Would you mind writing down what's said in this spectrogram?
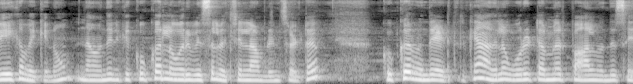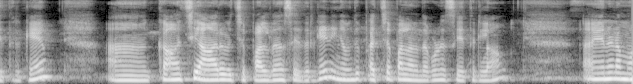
வேக வைக்கணும். நான் வந்து இன்றைக்கி குக்கரில் ஒரு விசில் வச்சிடலாம் அப்படின்னு சொல்லிட்டு குக்கர் வந்து எடுத்திருக்கேன். அதில் ஒரு டம்ளர் பால் வந்து சேர்த்துருக்கேன். காய்ச்சி ஆற வச்ச பால் தான் சேர்த்துருக்கேன். நீங்கள் வந்து பச்சை பால் இருந்தால் கூட சேர்த்துக்கலாம். ஏன்னா நம்ம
